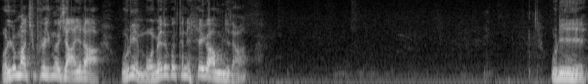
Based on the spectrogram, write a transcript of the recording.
얼굴만 찌푸려진 것이 아니라 우리 몸에도 그때는 해가 옵니다. 우리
